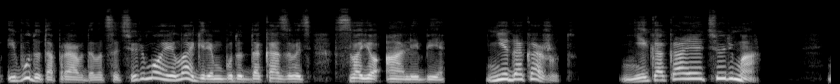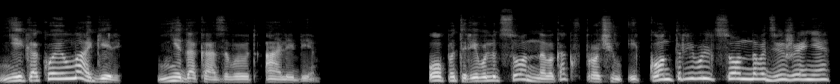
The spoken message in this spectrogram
и будут оправдываться тюрьмой, и лагерем будут доказывать свое алиби. Не докажут. Никакая тюрьма, никакой лагерь не доказывают алиби. Опыт революционного, как, впрочем, и контрреволюционного движения,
